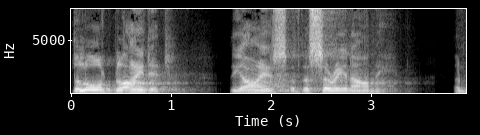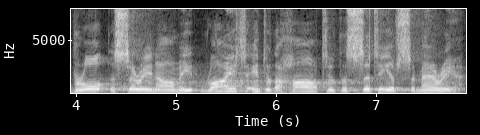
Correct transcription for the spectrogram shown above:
the Lord blinded the eyes of the Syrian army and brought the Syrian army right into the heart of the city of Samaria,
